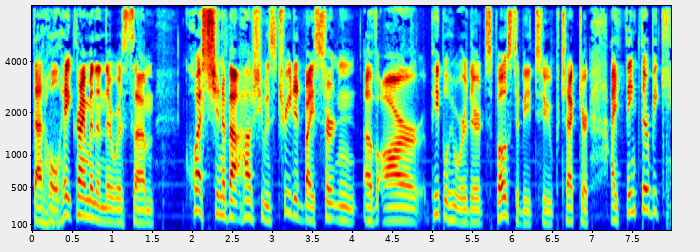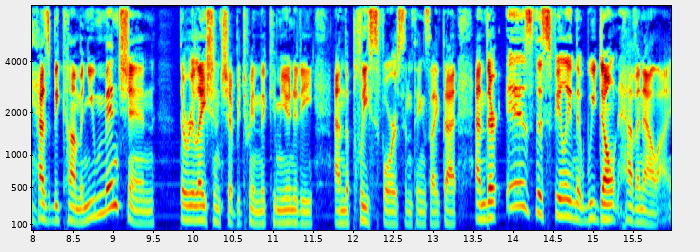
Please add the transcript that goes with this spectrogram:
that whole hate crime, and then there was some question about how she was treated by certain of our people who were there supposed to be to protect her. I think there bec has become, and you mention the relationship between the community and the police force and things like that. And there is this feeling that we don't have an ally.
